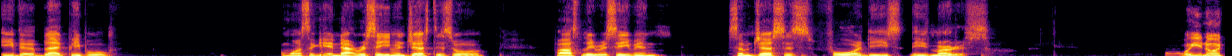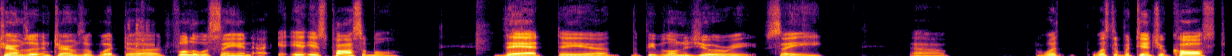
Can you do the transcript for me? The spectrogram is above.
either black people once again not receiving justice or possibly receiving some justice for these these murders. Well, you know, in terms of in terms of what uh, Fuller was saying, it, it's possible that the uh, the people on the jury say, uh, "What what's the potential cost?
